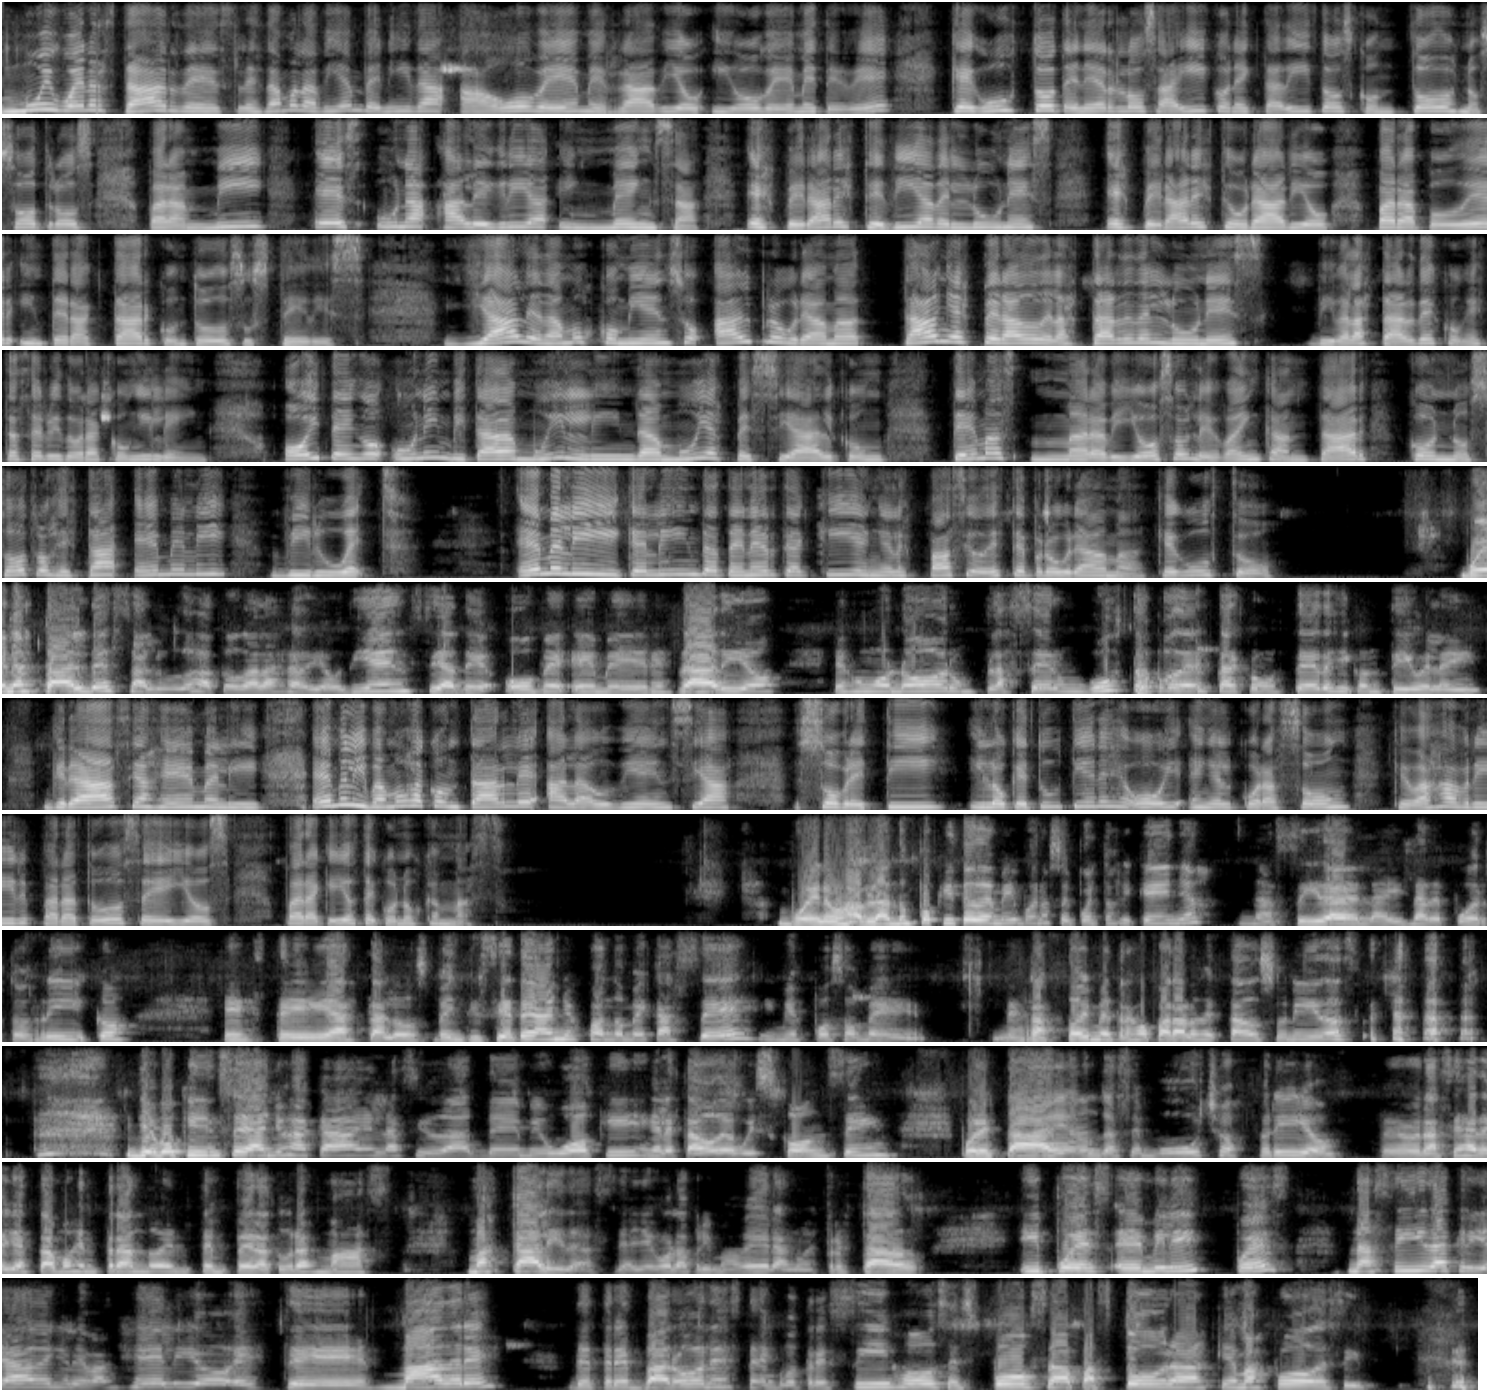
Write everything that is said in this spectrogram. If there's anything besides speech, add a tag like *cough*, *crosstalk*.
Muy buenas tardes, les damos la bienvenida a OBM Radio y OBM TV. Qué gusto tenerlos ahí conectaditos con todos nosotros. Para mí es una alegría inmensa esperar este día del lunes, esperar este horario para poder interactuar con todos ustedes. Ya le damos comienzo al programa tan esperado de las tardes del lunes Viva las tardes con esta servidora con Elaine. Hoy tengo una invitada muy linda, muy especial, con temas maravillosos, les va a encantar. Con nosotros está Emily Viruet. Emily, qué linda tenerte aquí en el espacio de este programa. Qué gusto. Buenas tardes, saludos a toda la radioaudiencia de OBMR Radio es un honor, un placer, un gusto poder estar con ustedes y contigo, Elaine. Gracias, Emily. Emily, vamos a contarle a la audiencia sobre ti y lo que tú tienes hoy en el corazón que vas a abrir para todos ellos, para que ellos te conozcan más. Bueno, hablando un poquito de mí, bueno, soy puertorriqueña, nacida en la isla de Puerto Rico. Este, hasta los 27 años cuando me casé y mi esposo me, me raptó y me trajo para los Estados Unidos. *laughs* Llevo 15 años acá en la ciudad de Milwaukee, en el estado de Wisconsin, por esta área donde hace mucho frío, pero gracias a Dios ya estamos entrando en temperaturas más, más cálidas. Ya llegó la primavera a nuestro estado. Y pues Emily, pues nacida, criada en el Evangelio, este, madre, de tres varones, tengo tres hijos, esposa, pastora, ¿qué más puedo decir?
